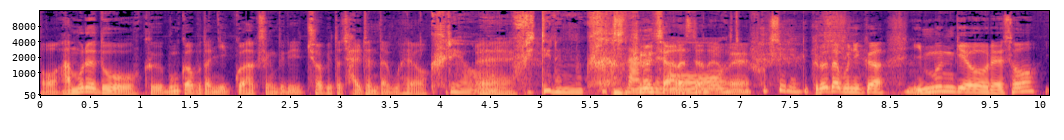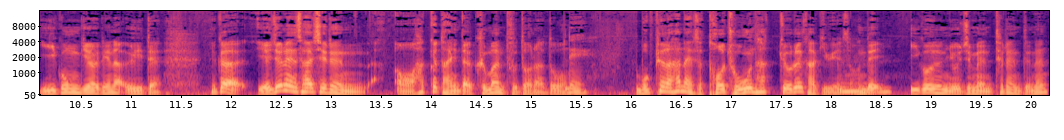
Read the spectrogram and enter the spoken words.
어, 아무래도 그 문과보단 이과 학생들이 취업이 더 잘 된다고 해요. 그래요. 네. 우리 때는 그렇지 않았 그렇지 않았잖아요. 네. 확실히 그러다 보니까 음. 인문 계열에서 이공 계열이나 의대 그러니까 예전엔 사실은 어, 학교 다니다 그만두더라도 네. 목표는 하나였어. 더 좋은 학교를 가기 위해서. 음. 근데 이거는 요즘엔 트렌드는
